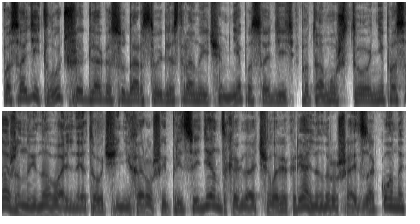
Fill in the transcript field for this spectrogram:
посадить лучше для государства и для страны, чем не посадить, потому что не посаженный Навальный – это очень нехороший прецедент, когда человек реально нарушает законы,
